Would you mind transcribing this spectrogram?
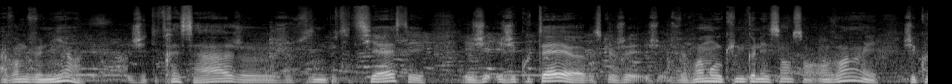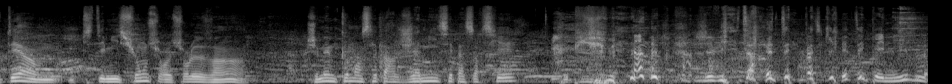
avant de venir, j'étais très sage, je faisais une petite sieste et, j'écoutais, parce que je n'avais vraiment aucune connaissance en, vin, et j'écoutais un- une petite émission sur le vin. J'ai même commencé par Jamy, c'est pas sorcier, et puis j'ai- vite arrêté parce qu'il était pénible.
